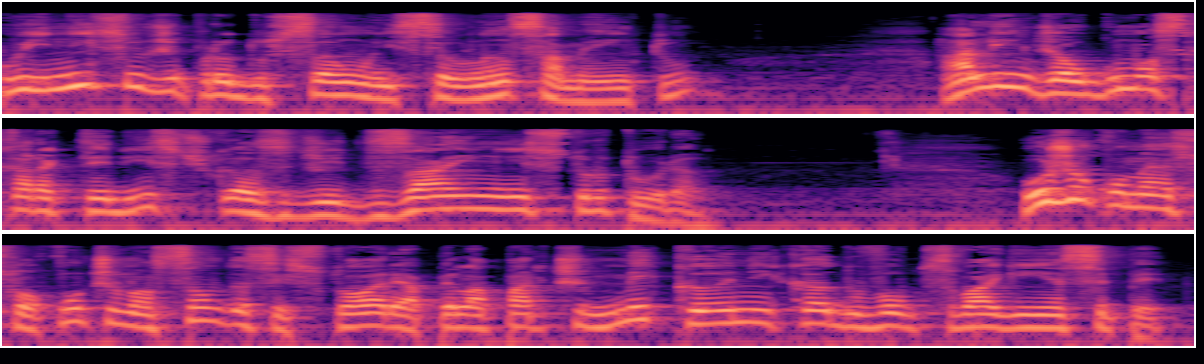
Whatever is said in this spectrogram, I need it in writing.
o início de produção e seu lançamento, além de algumas características de design e estrutura. Hoje eu começo a continuação dessa história pela parte mecânica do Volkswagen SP.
